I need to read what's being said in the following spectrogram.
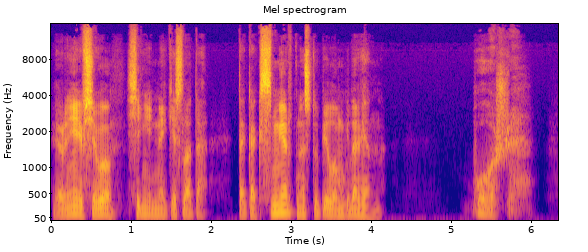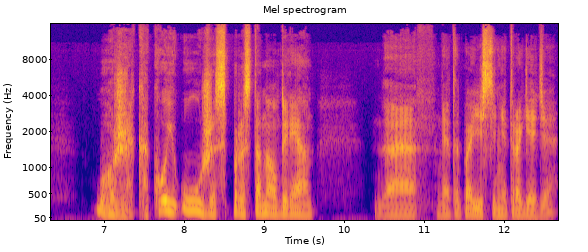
Вернее всего, синильная кислота, так как смерть наступила мгновенно. «Боже!» «Боже, какой ужас!» — простонал Дориан. «Да, это поистине трагедия.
